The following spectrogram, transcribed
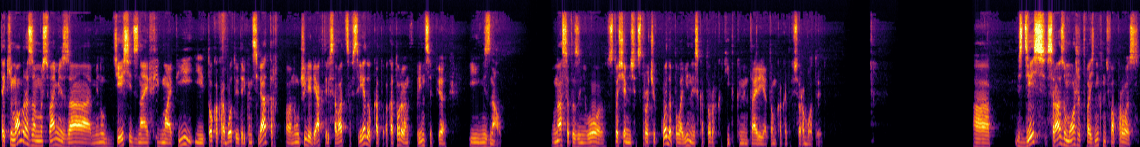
Таким образом, мы с вами за минут 10, зная Figma API и то, как работает реконсилятор, э, научили React рисоваться в среду, о которой он, в принципе, и не знал. У нас это заняло 170 строчек кода, половина из которых какие-то комментарии о том, как это все работает. А, здесь сразу может возникнуть вопрос,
